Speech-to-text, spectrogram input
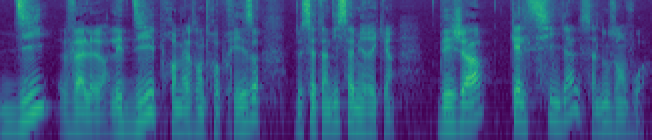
10 valeurs, les 10 premières entreprises de cet indice américain. Déjà, quel signal ça nous envoie?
